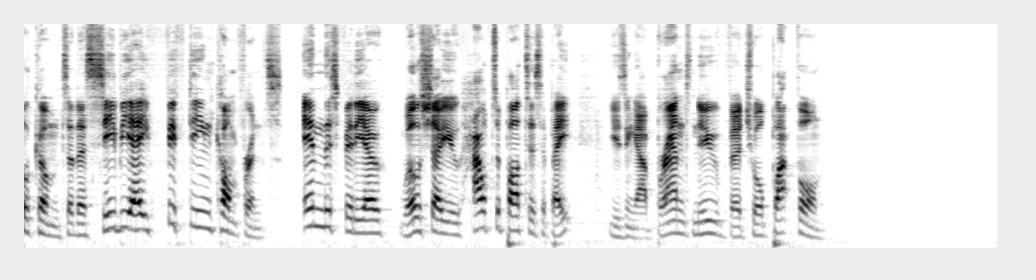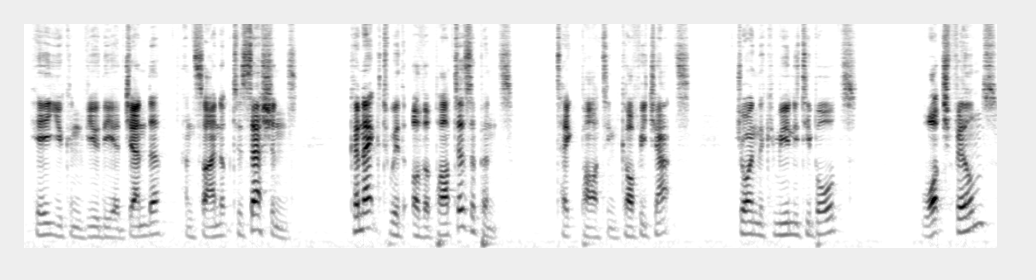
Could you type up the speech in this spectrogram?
Welcome to the CBA 15 conference. In this video, we'll show you how to participate using our brand new virtual platform. Here you can view the agenda and sign up to sessions, connect with other participants, take part in coffee chats, join the community boards, watch films,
